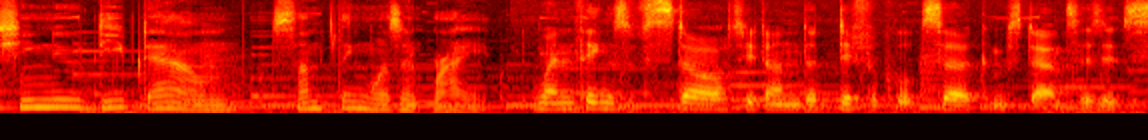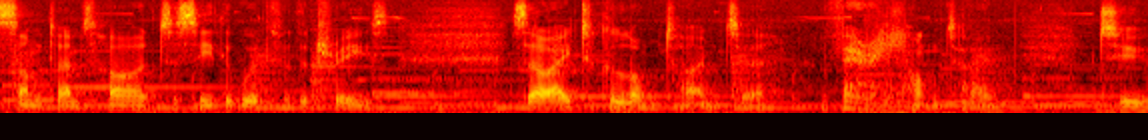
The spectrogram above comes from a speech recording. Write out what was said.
she knew deep down something wasn't right. When things have started under difficult circumstances, it's sometimes hard to see the wood for the trees. So I took a long time to, a very long time, to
